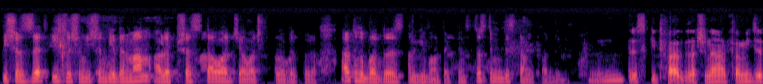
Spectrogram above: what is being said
Pisze ZX81 mam, ale przestała działać klawiatura. Ale to chyba to jest drugi wątek, więc co z tymi dyskami twardymi? Dyski twarde, znaczy na Famidze,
